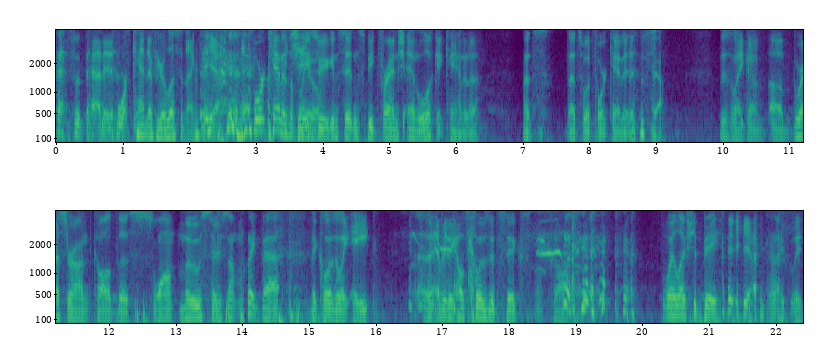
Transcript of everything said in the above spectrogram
That's what that is. Fort Kent, if you're listening. yeah, Fort Kent is a place you. where you can sit and speak French and look at Canada. That's that's what Fort Kent is. yeah. There's like a, a restaurant called the Swamp Moose or something like that. They close at like eight. Uh, everything else closes at six. God, it's the way life should be. yeah, exactly.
